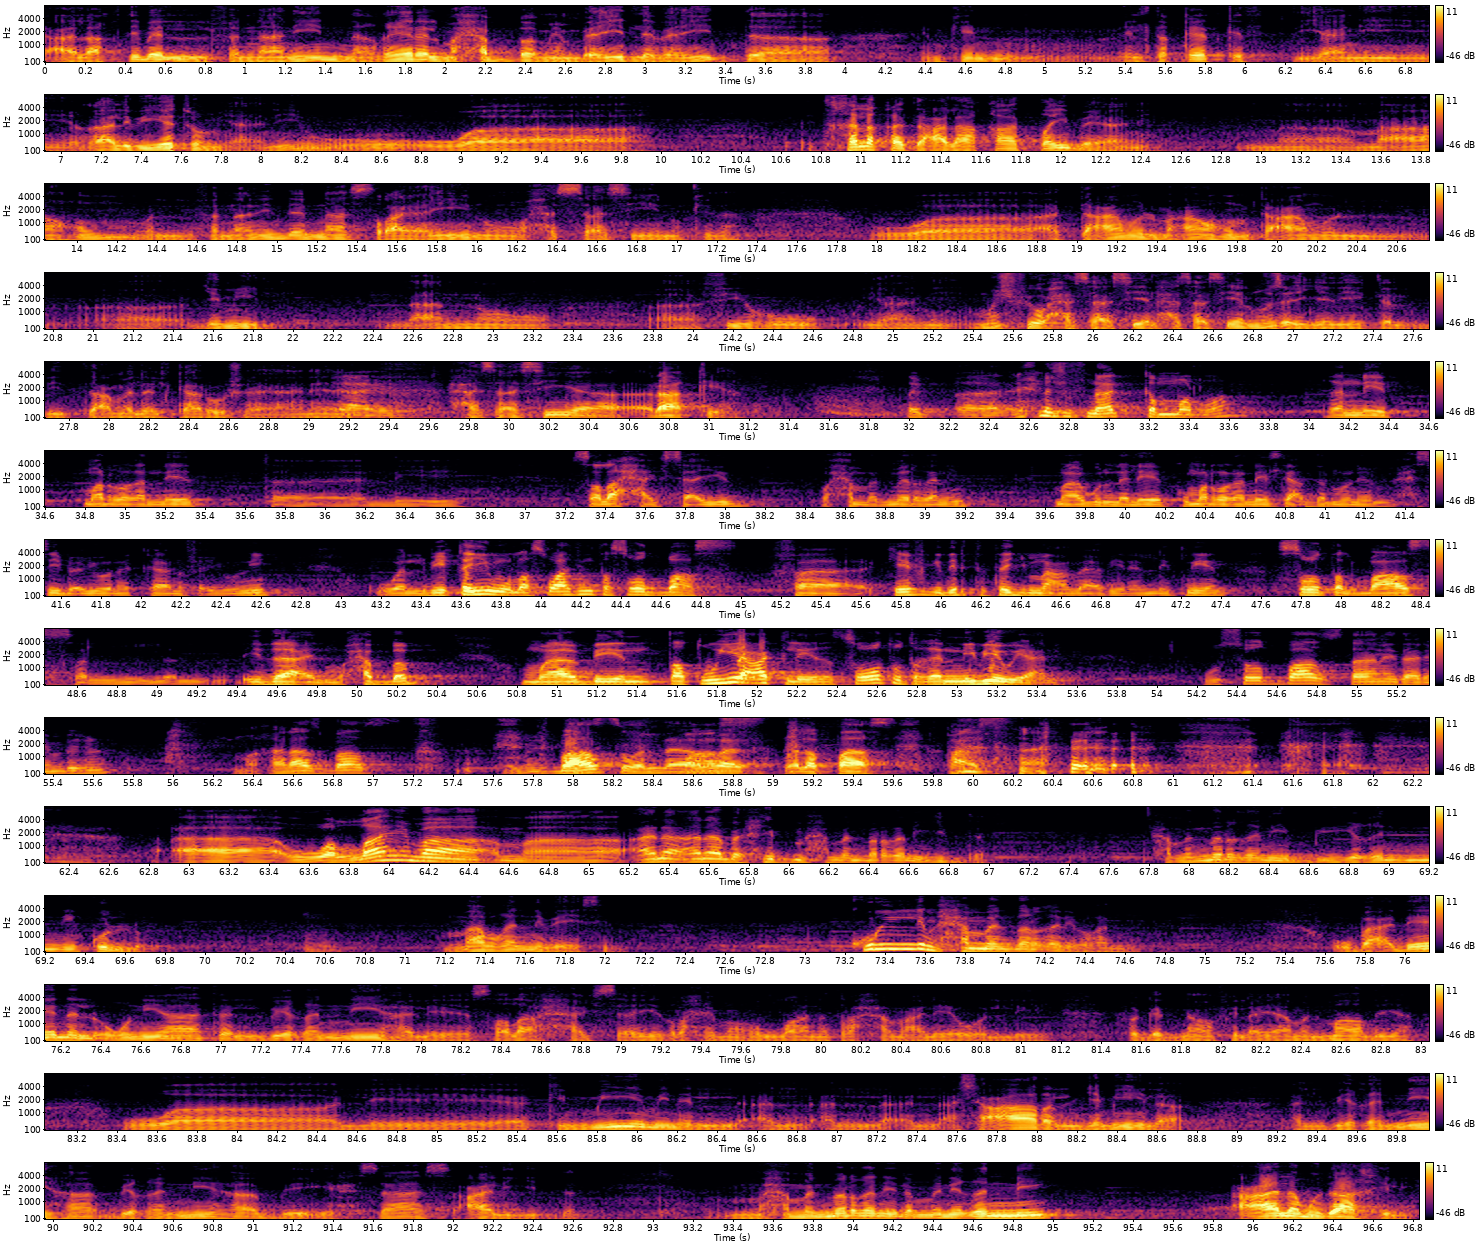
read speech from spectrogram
علاقتي بالفنانين غير المحبة من بعيد لبعيد آه، يمكن التقيت كث يعني غالبيتهم يعني و اتخلقت علاقات طيبة يعني مع- معاهم. الفنانين دي الناس رائعين وحساسين وكده والتعامل معاهم تعامل آه، جميل لأنه آه، فيه يعني مش فيه حساسية الحساسية المزعجة ديك اللي بتعمل الكاروشة يعني أي. حساسية راقية. طيب آه نحن شفناك كم مرة غنيت؟ مرة غنيت آه لصلاح حاج سعيد محمد مرغني. ما قلنا ليك ومرة غنيت لعبد المنعم حسيب عيونك كانوا في عيوني. واللي بيقيموا الأصوات انت صوت باص. فكيف قدرت تجمع ما بين الاثنين صوت الباص ال- الإذاعي المحبب وما بين تطويعك لصوت وتغني بيه يعني. والصوت باص ثاني دارين بشنو؟ ما خلاص باص. مش باص ولا باص. ولا, ولا باص. باص. آه والله ما ما أنا أنا بحب محمد مرغني جدا. محمد مرغني بيغني كله. ما بغني باسم. كل محمد مرغني بغني. وبعدين الأغنيات اللي بيغنيها لصلاح حاج سعيد رحمه الله نترحم عليه واللي فقدناه في الأيام الماضية ولكميه من ال ال ال الأشعار الجميلة اللي بيغنيها بيغنيها بإحساس عالي جدا. محمد مرغني لما يغني عالمه داخلي.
